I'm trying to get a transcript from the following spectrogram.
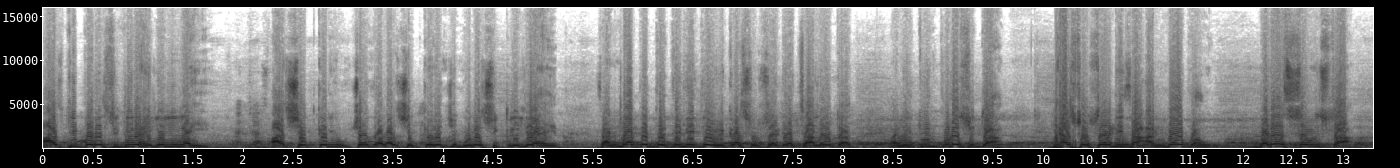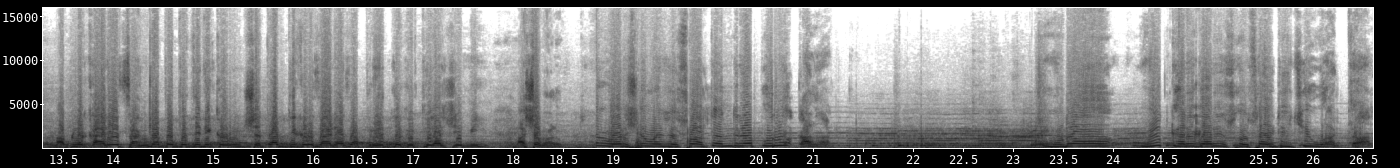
आज ती परिस्थिती राहिलेली नाही. आज शेतकरी उच्चार झाला शेतकऱ्यांची मुलं शिकलेली आहेत. चांगल्या पद्धतीने ते विकास सोसायट्या चालवतात आणि इथून पुढे सुद्धा ह्या सोसायटीचा अनुभव पाहून बऱ्याच संस्था आपलं कार्य चांगल्या पद्धतीने करून शताब्दीकडे जाण्याचा प्रयत्न करतील अशी मी आशा बाळगतो. वर्ष म्हणजे स्वातंत्र्यपूर्व काळात मुडा विथ कार्यकारी सोसायटीची वाटचाल.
